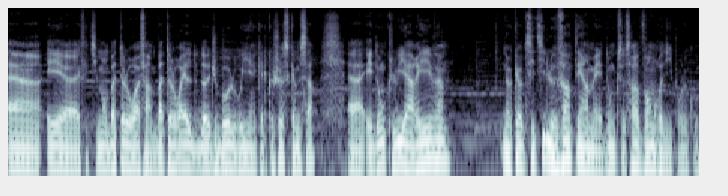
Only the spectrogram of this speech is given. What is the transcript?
Euh, et euh, effectivement, Battle, Royale, enfin, Battle Royale de Dodgeball, oui, quelque chose comme ça. et donc lui arrive, Knockout City, le 21 mai, donc ce sera vendredi pour le coup.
